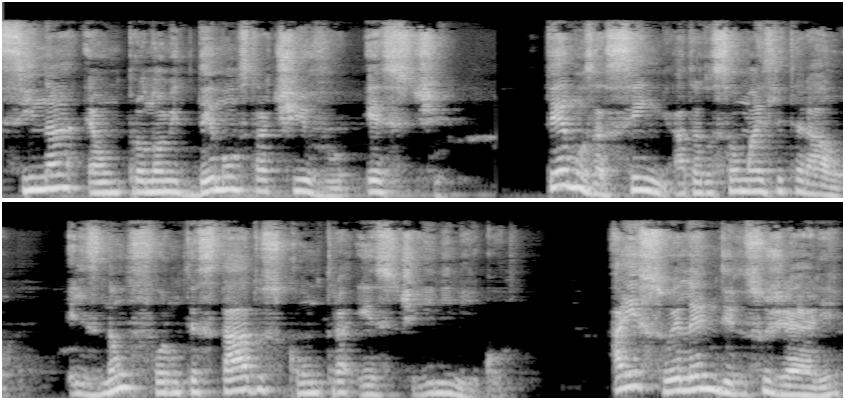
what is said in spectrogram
Sina é um pronome demonstrativo, este. Temos, assim, a tradução mais literal. Eles não foram testados contra este inimigo. A isso Elendil sugere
